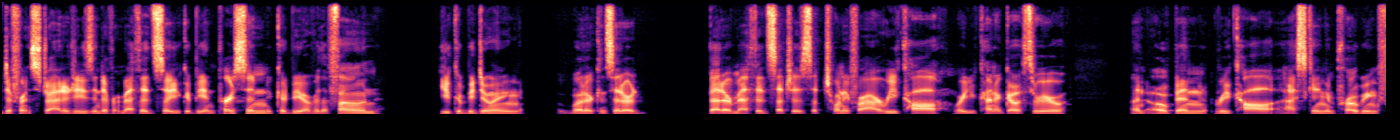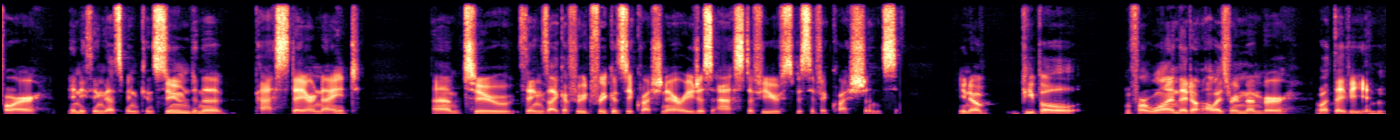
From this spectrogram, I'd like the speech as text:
different strategies and different methods. So you could be in person, it could be over the phone, you could be doing what are considered better methods such as a 24 hour recall, where you kind of go through an open recall, asking and probing for anything that's been consumed in the past day or night, um, to things like a food frequency questionnaire, where you just asked a few specific questions. You know, people, for one, they don't always remember what they've eaten.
